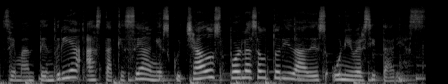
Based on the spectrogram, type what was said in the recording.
se mantendría hasta que sean escuchados por las autoridades universitarias.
